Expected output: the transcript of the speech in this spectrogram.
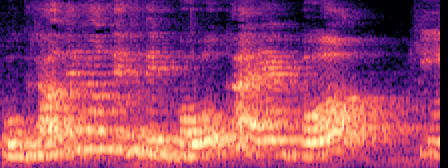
O grau diminutivo de boca é boquinha.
